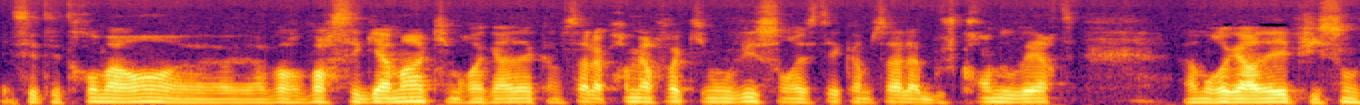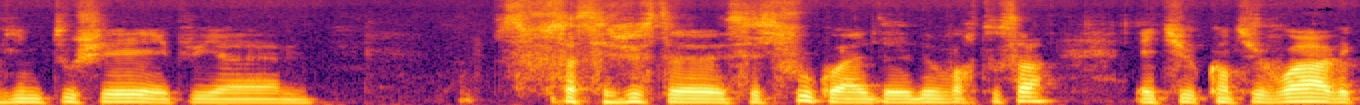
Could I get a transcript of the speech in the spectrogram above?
Et c'était trop marrant euh, avoir voir ces gamins qui me regardaient comme ça. La première fois qu'ils m'ont vu, ils sont restés comme ça, la bouche grande ouverte, à me regarder, puis ils sont venus me toucher et puis euh, ça c'est juste euh, c'est fou quoi de, de voir tout ça. Et tu, quand tu vois avec,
